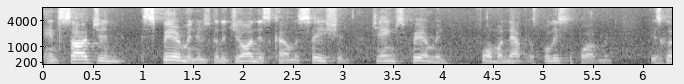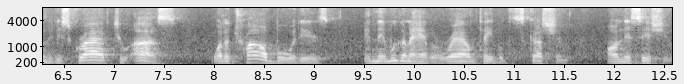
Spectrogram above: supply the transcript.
And Sergeant Spearman, who's going to join this conversation, James Spearman, former Annapolis Police Department, is going to describe to us what a trial board is, and then we're going to have a roundtable discussion on this issue.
